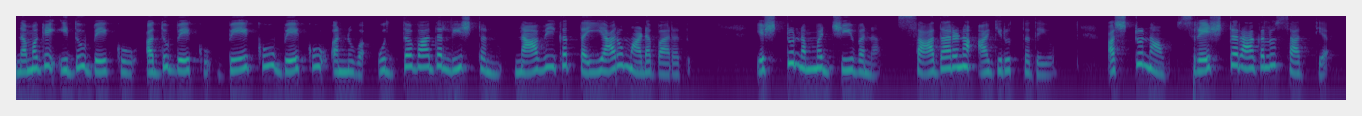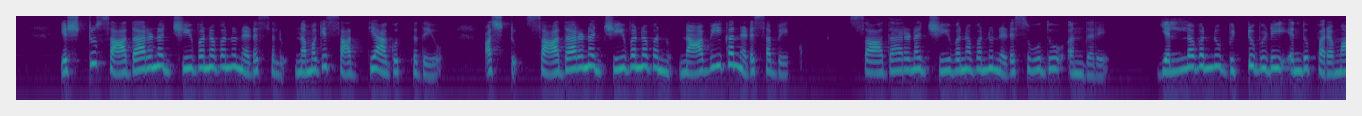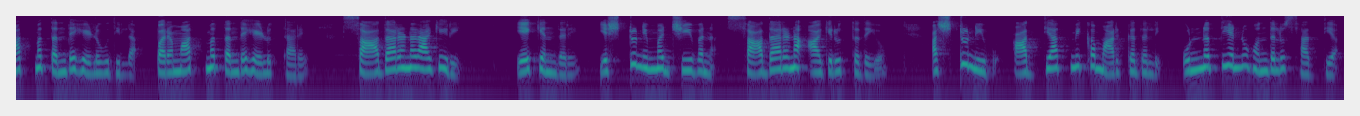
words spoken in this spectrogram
ನಮಗೆ ಇದು ಬೇಕು, ಅದು ಬೇಕು ಬೇಕು ಬೇಕು ಅನ್ನುವ ಉದ್ದವಾದ ಲೀಸ್ಟನ್ನು ನಾವೀಗ ತಯಾರು ಮಾಡಬಾರದು. ಎಷ್ಟು ನಮ್ಮ ಜೀವನ ಸಾಧಾರಣ ಆಗಿರುತ್ತದೆಯೋ, ಅಷ್ಟು ನಾವು ಶ್ರೇಷ್ಠರಾಗಲು ಸಾಧ್ಯ. ಎಷ್ಟು ಸಾಧಾರಣ ಜೀವನವನ್ನು ನಡೆಸಲು ನಮಗೆ ಸಾಧ್ಯ ಆಗುತ್ತದೆಯೋ, ಅಷ್ಟು ಸಾಧಾರಣ ಜೀವನವನ್ನು ನಾವೀಗ ನಡೆಸಬೇಕು. ಸಾಧಾರಣ ಜೀವನವನ್ನು ನಡೆಸುವುದು ಅಂದರೆ ಎಲ್ಲವನ್ನು ಬಿಟ್ಟು ಬಿಡಿ ಎಂದು ಪರಮಾತ್ಮ ತಂದೆ ಹೇಳುವುದಿಲ್ಲ. ಪರಮಾತ್ಮ ತಂದೆ ಹೇಳುತ್ತಾರೆ, ಸಾಧಾರಣರಾಗಿರಿ. ಏಕೆಂದರೆ ಎಷ್ಟು ನಿಮ್ಮ ಜೀವನ ಸಾಧಾರಣ ಆಗಿರುತ್ತದೆಯೋ ಅಷ್ಟು ನೀವು ಆಧ್ಯಾತ್ಮಿಕ ಮಾರ್ಗದಲ್ಲಿ ಉನ್ನತಿಯನ್ನು ಹೊಂದಲು ಸಾಧ್ಯ.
